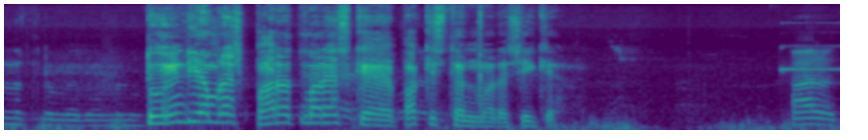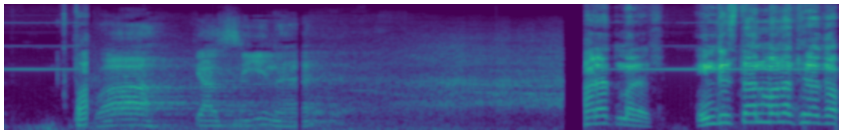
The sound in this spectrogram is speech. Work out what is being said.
तू इंडिया में भारत में रहस के पाकिस्तान में रहस ठीक है भारत। वाह क्या सीन है? भारत में रहस हिंदुस्तान में ना थे तो?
